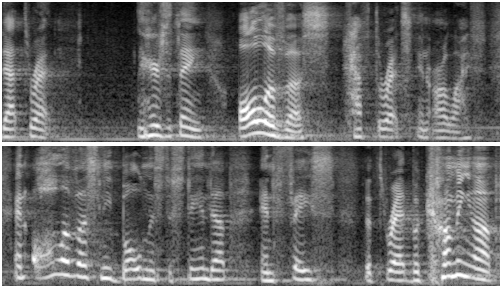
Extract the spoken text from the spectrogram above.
that threat. And here's the thing all of us have threats in our life. And all of us need boldness to stand up and face the threat. But coming up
